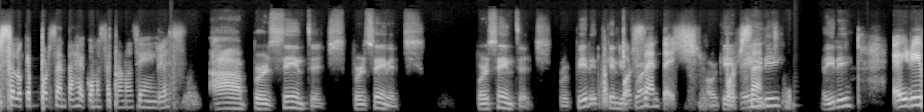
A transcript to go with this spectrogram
solo que porcentaje, ¿cómo se pronuncia en inglés? Ah, percentage, percentage, percentage. Repeat it. Can you try? Percentage. Okay, percent. 80, 80. 80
